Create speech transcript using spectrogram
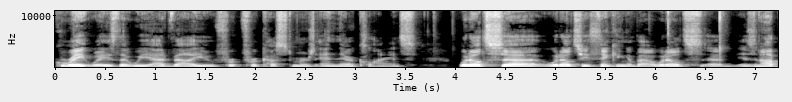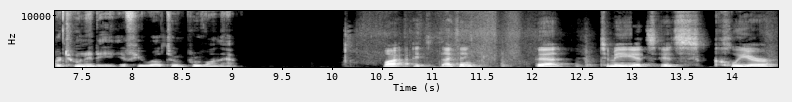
great ways that we add value for, for customers and their clients. What else? Uh, what else are you thinking about? What else uh, is an opportunity, if you will, to improve on that? Well, I, I think that to me, it's it's clear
